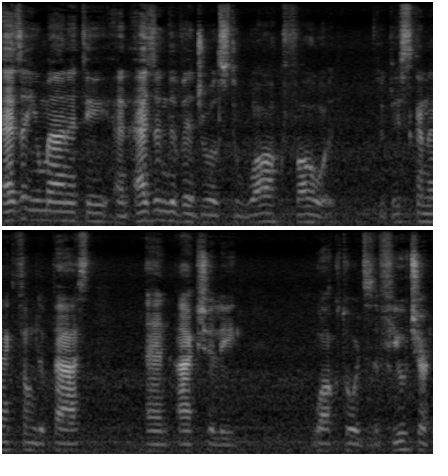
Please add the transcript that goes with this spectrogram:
as a humanity and as individuals to walk forward, to disconnect from the past and actually walk towards the future.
